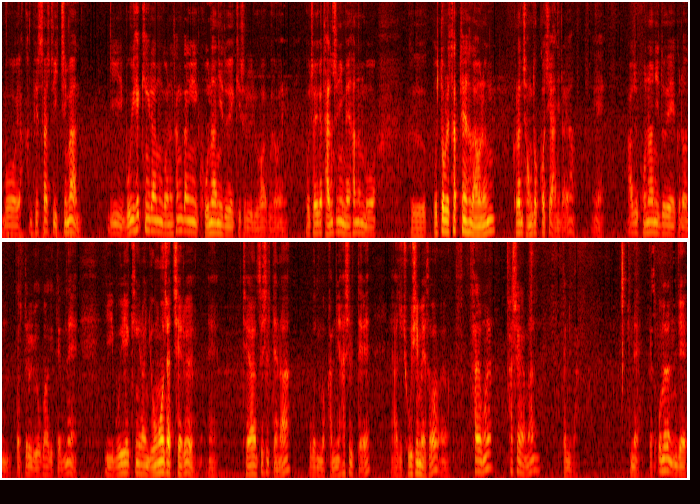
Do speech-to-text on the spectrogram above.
뭐 약간 비슷할 수도 있지만 이 모의 해킹이라는 거는 상당히 고난이도의 기술을 요하고요 예. 뭐 저희가 단순히 매- 하는 뭐그 OWS 탑10에서 나오는 그런 정도 것이 아니라요 예. 아주 고난이도의 그런 것들을 요구하기 때문에 이 모의 해킹이라는 용어 자체를 예, 제한 쓰실 때나 혹은 뭐 감리하실 때 아주 조심해서 어, 사용을 하셔야만 됩니다. 네, 그래서 오늘은 이제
